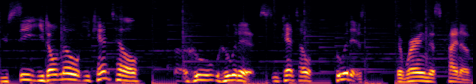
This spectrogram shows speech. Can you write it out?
You see you don't know you can't tell uh, who who it is. You can't tell who it is. They're wearing this kind of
